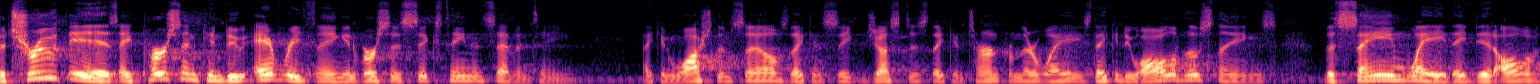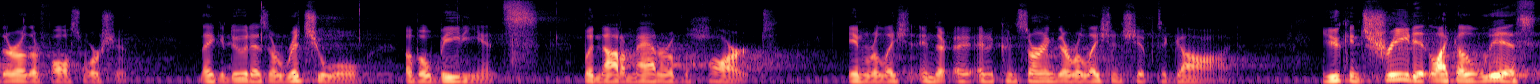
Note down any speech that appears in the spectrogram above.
The truth is, a person can do everything in verses 16 and 17. They can wash themselves, they can seek justice, they can turn from their ways. They can do all of those things the same way they did all of their other false worship. They can do it as a ritual of obedience, but not a matter of the heart. in relation in their, in concerning their relationship to God. You can treat it like a list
